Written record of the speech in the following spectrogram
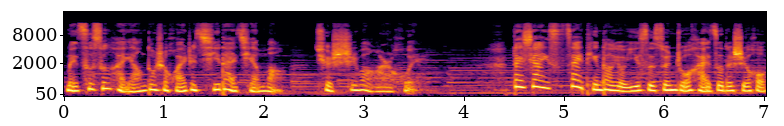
每次孙海洋都是怀着期待前往，却失望而回。但下一次再听到有疑似孙卓孩子的时候，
